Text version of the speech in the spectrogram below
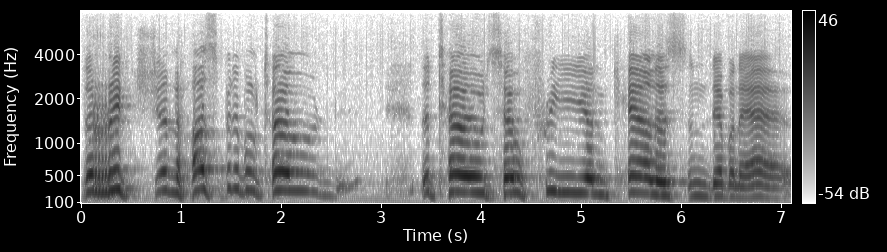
The rich and hospitable Toad. The Toad so free and careless and debonair.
